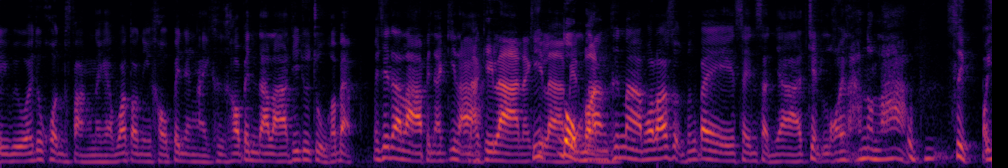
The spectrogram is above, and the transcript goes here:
รีวิวให้ทุกคนฟังนะครับ ว่าตอนนี้เขาเป็นยังไงคือเขาเป็นดาราที่จู่ๆก็แบบ ไม่ใช่ดาราเป็นนักกีฬานักกีฬานักที่กีฬาโด่งเบสบอลดังขึ้นมาเพราะล่าสุดเพิ่งไปเซ็นสัญญา 700 ล้านดอลลาร์10 ปี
